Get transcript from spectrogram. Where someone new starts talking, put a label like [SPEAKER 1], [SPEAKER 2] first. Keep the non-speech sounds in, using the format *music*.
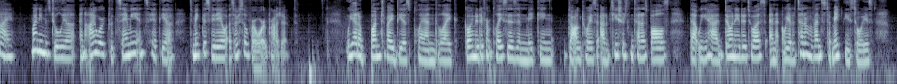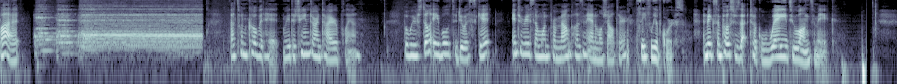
[SPEAKER 1] Hi, my name is Julia, and I worked with Sammy and Sahithya to make this video as our Silver Award project. We had a bunch of ideas planned, like going to different places and making dog toys out of t-shirts and tennis balls that we had donated to us, and we had a ton of events to make these toys, but that's when COVID hit. We had to change our entire plan. But we were still able to do a skit, interview someone from Mount Pleasant Animal Shelter, safely of course, and make some posters that took way too long to make.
